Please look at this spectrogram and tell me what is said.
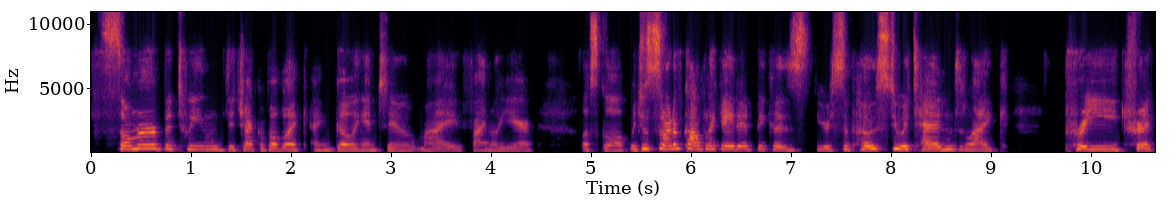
summer between the Czech Republic and going into my final year of school, which was sort of complicated because you're supposed to attend like pre-trip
